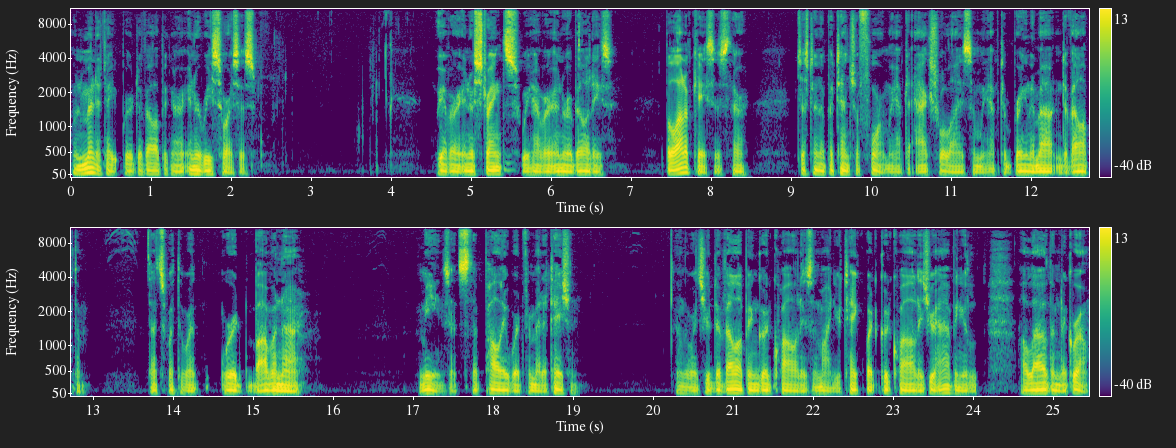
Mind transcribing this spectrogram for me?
When we meditate, we're developing our inner resources. We have our inner strengths, we have our inner abilities. But a lot of cases, they're just in a potential form. We have to actualize them, we have to bring them out and develop them. That's what the word, word bhavana means. It's the Pali word for meditation. In other words, you're developing good qualities of the mind. You take what good qualities you have and you allow them to grow.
